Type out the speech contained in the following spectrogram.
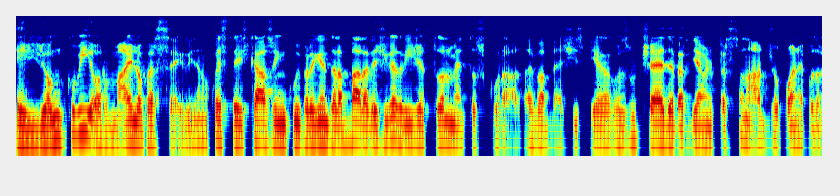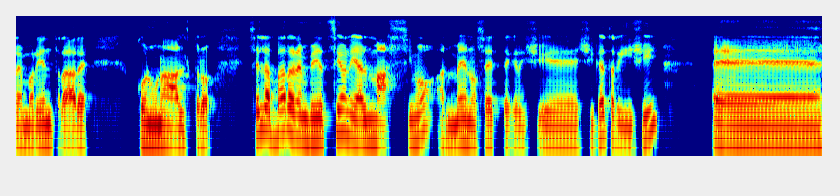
e gli oncubi ormai lo perseguitano. Questo è il caso in cui praticamente la barra delle cicatrici è totalmente oscurata e vabbè, ci spiega cosa succede, perdiamo il personaggio, poi ne potremmo rientrare con un altro. Se la barra di ampliazione è al massimo, almeno 7 eh, cicatrici, eh,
